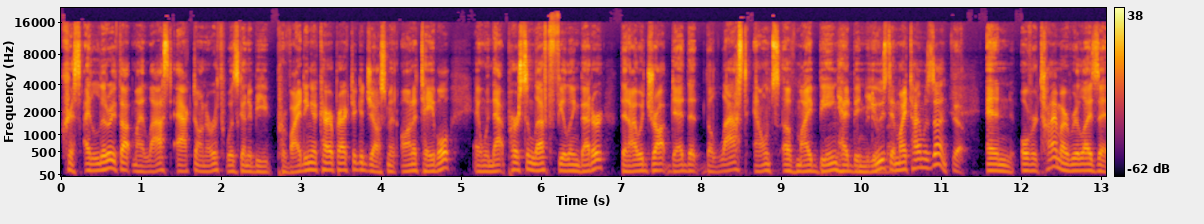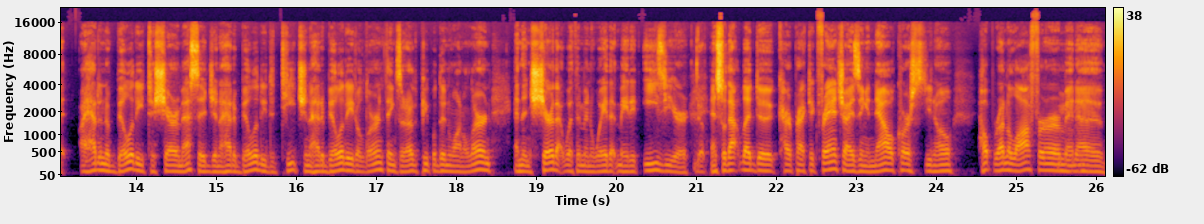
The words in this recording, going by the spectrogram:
Chris, I literally thought my last act on earth was going to be providing a chiropractic adjustment on a table. And when that person left feeling better, then I would drop dead that the last ounce of my being had been used and my time was done. Yeah. And over time, I realized that I had an ability to share a message and I had ability to teach and I had ability to learn things that other people didn't want to learn and then share that with them in a way that made it easier. Yep. And so that led to chiropractic franchising. And now, of course, you know, help run a law firm and a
